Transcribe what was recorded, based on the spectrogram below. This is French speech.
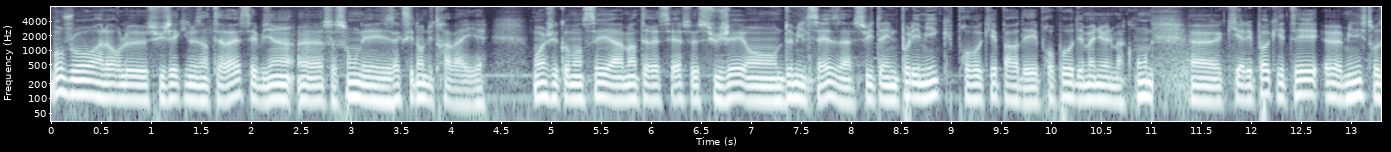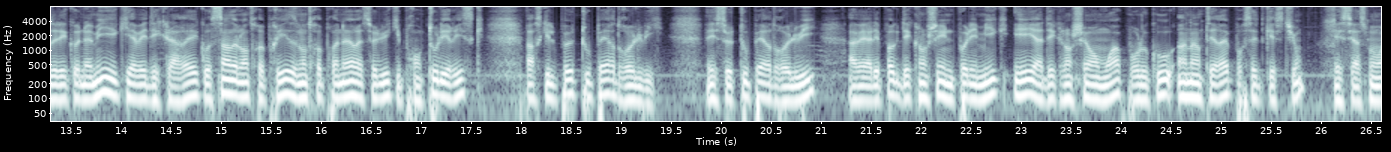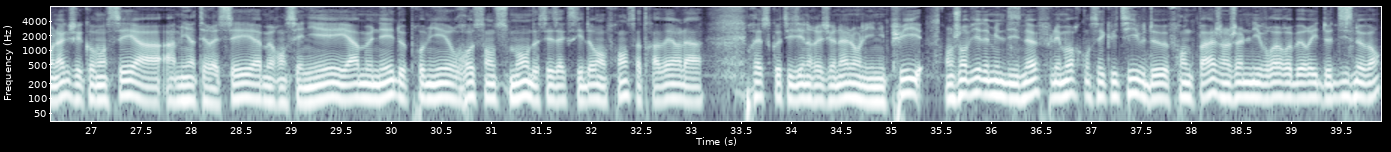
Bonjour, alors le sujet qui nous intéresse, eh bien, euh, ce sont les accidents du travail. Moi, j'ai commencé à m'intéresser à ce sujet en 2016, suite à une polémique provoquée par des propos d'Emmanuel Macron, euh, qui à l'époque était euh, ministre de l'économie et qui avait déclaré qu'au sein de l'entreprise, l'entrepreneur est celui qui prend tous les risques parce qu'il peut tout perdre lui. Et ce tout perdre lui avait à l'époque déclenché une polémique et a déclenché en moi, pour le coup, un intérêt pour cette question. Et c'est à ce moment-là que j'ai commencé à, à m'y intéresser, à me renseigner et à mener de premiers recensements de ces accidents en France à travers la presse quotidienne régionale en ligne. Puis, en janvier 2019, les morts consécutives de Franck Page, un jeune livreur Uber Eats de 19 ans,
